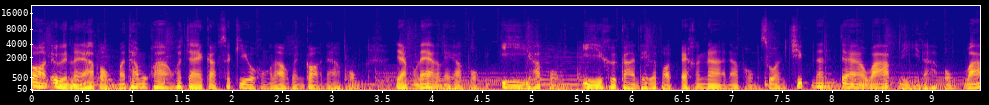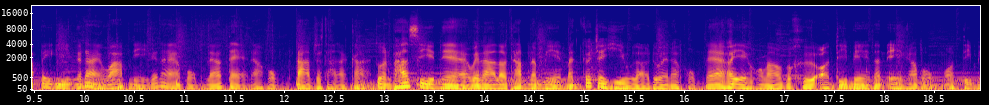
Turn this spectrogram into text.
ก่อนอื่นเลยครับผมมาทำความเข้าใจกับสกิลของเรากันก่อนนะครับผมอย่างแรกเลยครับผม E ครับผม E คือการเทเลพอร์ตไปข้างหน้านะครับผมส่วนชิปนั้นจะวาร์ปหนีนะครับผมวาร์ปไปยิงก็ได้วาร์ปหนีก็ได้ครับผมแล้วแต่นะครับผมตามสถานการณ์ส่วนพาสซีฟเนี่ยเวลาเราทำดาเมจมันก็จะฮิลเราด้วยนะครับผมและพระเอกของเราก็คือออนติเมนั่นเองครับผมออนติเม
